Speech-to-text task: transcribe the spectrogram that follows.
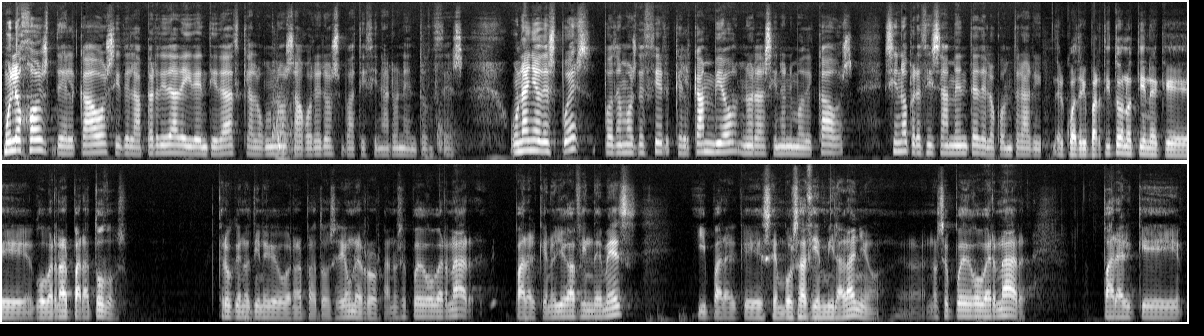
muy lejos del caos y de la pérdida de identidad que algunos agoreros vaticinaron entonces. Un año después podemos decir que el cambio no era sinónimo de caos, sino precisamente de lo contrario. El cuatripartito no tiene que gobernar para todos. Creo que no tiene que gobernar para todos. Sería un error. No se puede gobernar para el que no llega a fin de mes y para el que se embolsa 100.000 al año. No se puede gobernar para el que...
